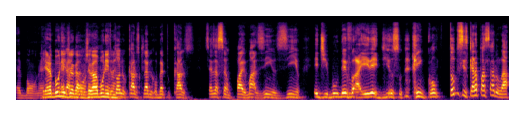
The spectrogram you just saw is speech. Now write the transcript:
é bom, né? Ele era bonito de jogar, bom, né? jogava bonito mesmo. Antônio Carlos, Cláudio Roberto Carlos, César Sampaio, Mazinho, Zinho, Edmundo, Evair, Edilson, Rincon, todos esses caras passaram lá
